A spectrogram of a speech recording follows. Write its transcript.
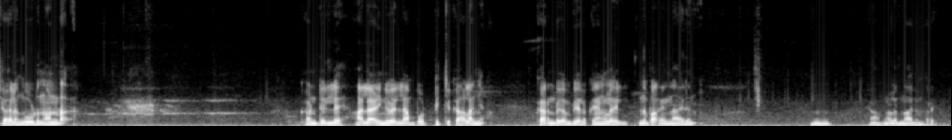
ശകലം കൂടുന്നുണ്ട്. കണ്ടില്ലേ ആ ലൈനും എല്ലാം പൊട്ടിച്ച് കളഞ്ഞ. കറണ്ട് കമ്പിയിലൊക്കെ ഞങ്ങൾ ഇന്ന് പറയുന്നതായിരുന്നു. ഞങ്ങളെന്നാലും പറയും.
